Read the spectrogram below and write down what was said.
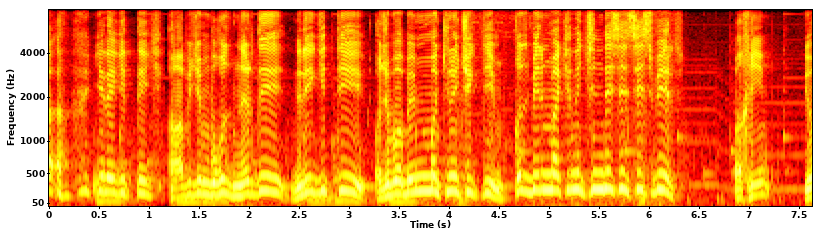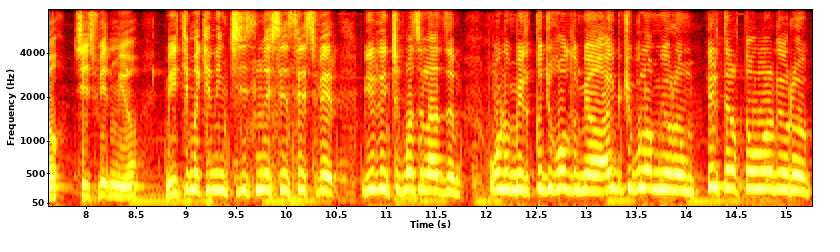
Yine gittik. Abicim bu kız nerede? Nereye gitti? Acaba ben mi makine çektim? Kız benim makine içindeyse ses ver. Bakayım. Yok ses vermiyor. Mehdi makinenin içindeyse ses ver. Bir yerden çıkması lazım. Oğlum ben gıcık oldum ya. Aybük'ü bulamıyorum. Her tarafta onu arıyorum.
